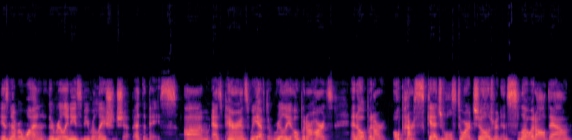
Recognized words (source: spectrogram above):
Is number one, there really needs to be relationship at the base. Um, as parents, we have to really open our hearts and open our open our schedules to our children and slow it all down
